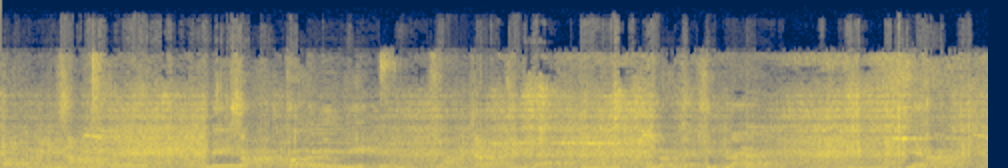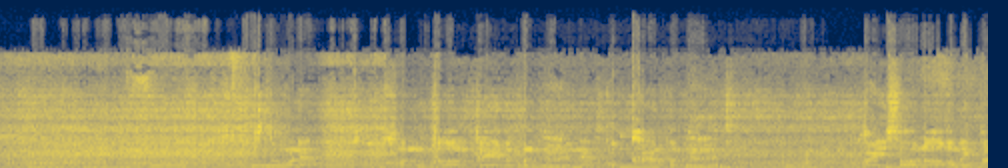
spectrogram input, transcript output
เอ่อเมษาครับเมษาก็เร็วๆนี้ หลังจากคลิปแรก หลังจากคลิปแรกนี่ฮะ คนปลอมแปลงเป็นคนอื่นนะคุกคามคนอื่น ไปสอนอก็ไม่ไป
